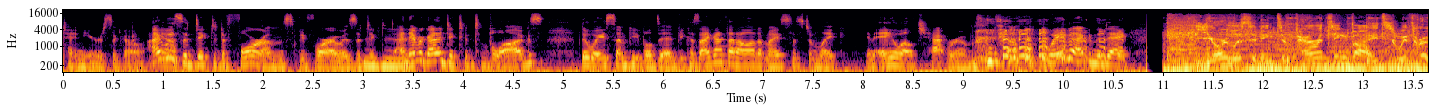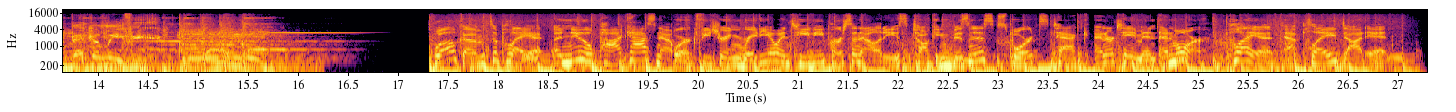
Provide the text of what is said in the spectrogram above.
10 years ago. I was addicted to forums before I was addicted. To, I mm-hmm. never got addicted to blogs the way some people did because I got that all out of my system like in AOL chat room way back in the day. You're listening to Parenting Bytes with Rebecca Levey. Welcome to Play It, a new podcast network featuring radio and TV personalities talking business, sports, tech, entertainment, and more. Play it at play.it.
